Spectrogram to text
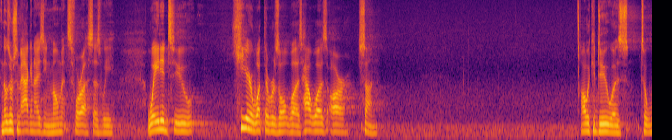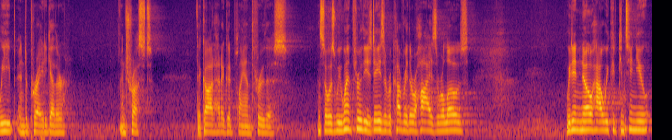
And those were some agonizing moments for us as we waited to hear what the result was. How was our son? All we could do was to weep and to pray together and trust that God had a good plan through this. And so, as we went through these days of recovery, there were highs, there were lows. We didn't know how we could continue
